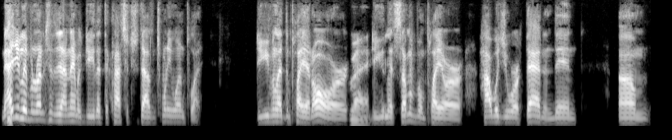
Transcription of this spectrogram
now you live and run into the dynamic? Do you let the class of 2021 play? Do you even let them play at all, or Right. do you let some of them play, or how would you work that? And then, um,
